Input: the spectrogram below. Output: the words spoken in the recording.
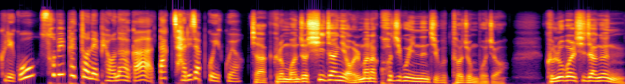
그리고 소비 패턴의 변화가 딱 자리 잡고 있고요. 자, 그럼 먼저 시장이 얼마나 커지고 있는지부터 좀 보죠. 글로벌 시장은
